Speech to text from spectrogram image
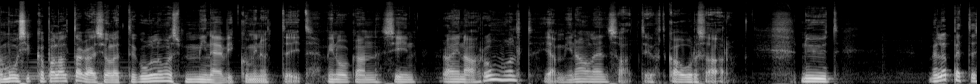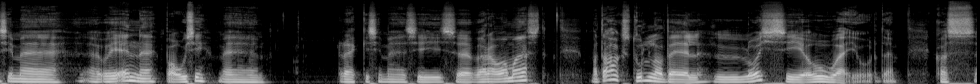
ja oleme muusikapalalt tagasi, olete kuulamas Minevikuminuteid. minuga on siin Raina Rumvolt ja mina olen saatejuht Kaur Saar. nüüd me lõpetasime või enne pausi me rääkisime siis Väravamajast. ma tahaks tulla veel Lossi õue juurde. kas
